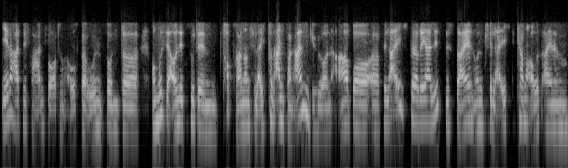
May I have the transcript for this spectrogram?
äh, jeder hat eine Verantwortung auch bei uns und äh, man muss ja auch nicht zu den Top-Runnern vielleicht von Anfang an gehören, aber äh, vielleicht äh, realistisch sein und vielleicht kann man aus einem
